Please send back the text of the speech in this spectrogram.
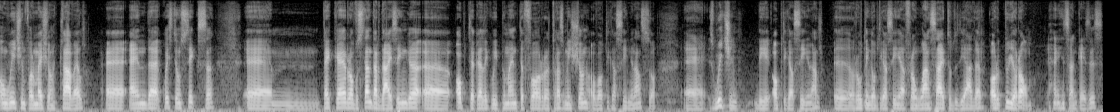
on, which information travel. Uh, and uh, question six um, take care of standardizing uh, optical equipment for transmission of optical signals. So switching the optical signal, routing optical signal from one side to the other or to your home in some cases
